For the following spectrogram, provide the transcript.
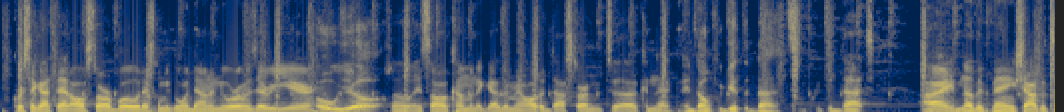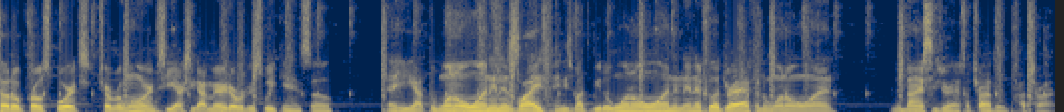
of course, I got that All Star Bowl that's gonna be going down in New Orleans every year. Oh yeah, So it's all coming together, man. All the dots starting to uh, connect. and don't forget the dots. With the dots. All right, another thing. Shout out to Toto Pro Sports. Trevor Lawrence. He actually got married over this weekend. So hey, he got the one on one in his life, and he's about to be the one on one in the NFL draft and the one on one in the dynasty draft. I tried to. I tried.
